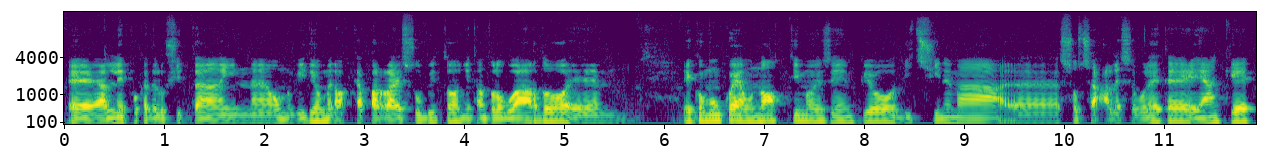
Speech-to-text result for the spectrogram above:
eh, all'epoca dell'uscita in home video me lo accaparrai subito, ogni tanto lo guardo e, e comunque è un ottimo esempio di cinema eh, sociale, se volete, e anche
